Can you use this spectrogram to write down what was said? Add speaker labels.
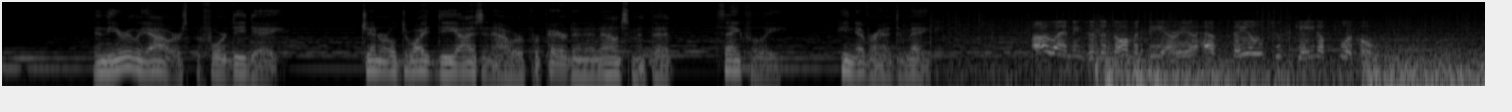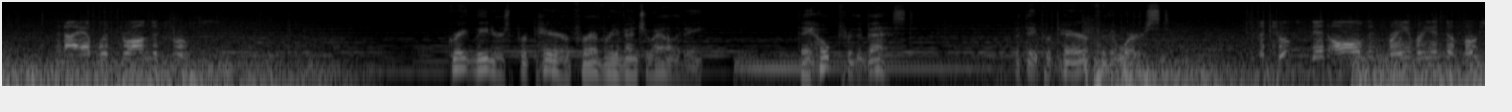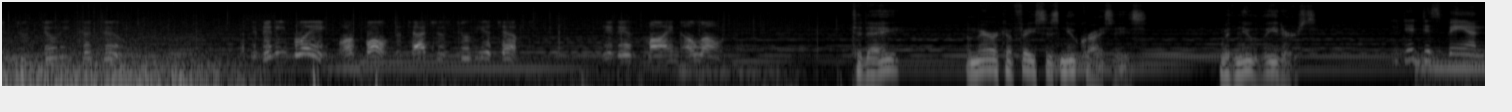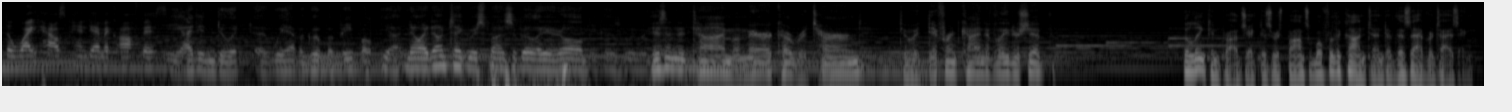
Speaker 1: In the early hours before D Day, General Dwight D. Eisenhower prepared an announcement that, thankfully, he never had to make.
Speaker 2: Our landings in the Normandy area have failed to gain a foothold, and I have withdrawn the troops.
Speaker 1: Great leaders prepare for every eventuality. They hope for the best, but they prepare for the worst.
Speaker 2: The troops did all that bravery and devotion to duty could do. And if any blame or fault attaches to the attempt, it is mine alone.
Speaker 1: Today, America faces new crises with new leaders.
Speaker 3: You did disband the White House Pandemic Office.
Speaker 4: Yeah, I didn't do it. Uh, we have a group of people. Yeah, no, I don't take responsibility at all because we were.
Speaker 1: Isn't it time America returned to a different kind of leadership?
Speaker 5: The Lincoln Project is responsible for the content of this advertising.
